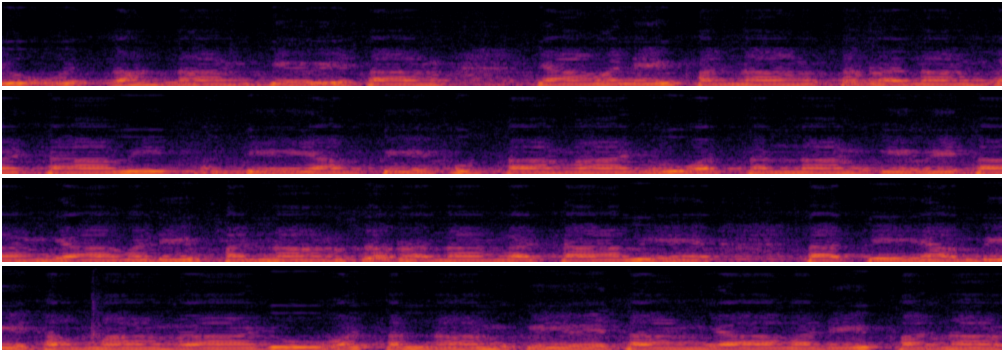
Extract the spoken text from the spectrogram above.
ยุวัฒนังชีวิตัง ยาวนิพพานังสารนังกัจามิตติยามปิพุทธังอายุวัฒนังชีวิตังยาวนิพพานังสารนังกัจามิตติยามปิธรรมังอายุวัฒนังกิริตังยาวนิพพานัง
